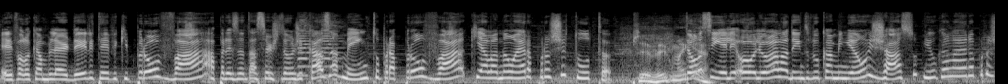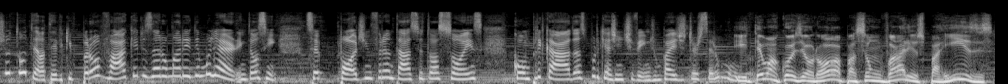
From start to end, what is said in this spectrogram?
ele falou que a mulher dele teve que provar, apresentar certidão de casamento pra provar que ela não era prostituta. Você vê como é Então, que é. assim, ele olhou ela dentro do caminhão e já assumiu que ela era prostituta. Ela teve que provar que eles eram marido e mulher. Então, assim, você pode enfrentar situações complicadas porque a gente vem de um país de terceiro mundo. E tem uma coisa, Europa, são vários países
